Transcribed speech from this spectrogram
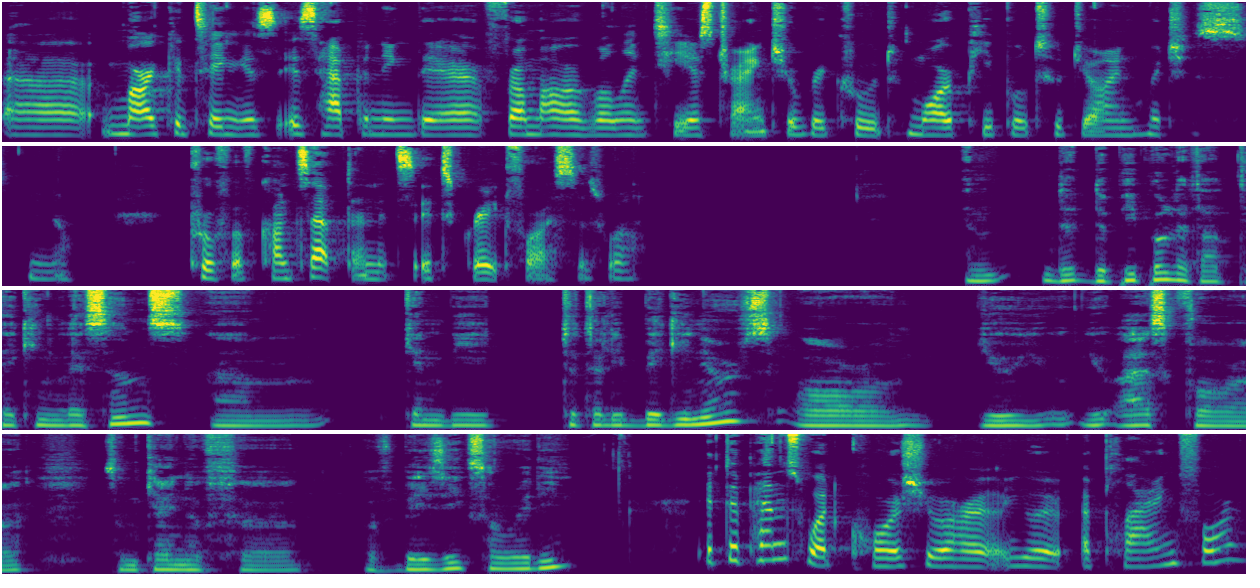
uh, marketing is, is happening there from our volunteers trying to recruit more people to join, which is, you know, proof of concept and it's, it's great for us as well. And the, the people that are taking lessons um, can be totally beginners or you, you, you ask for uh, some kind of, uh, of basics already? It depends what course you are you're applying for.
